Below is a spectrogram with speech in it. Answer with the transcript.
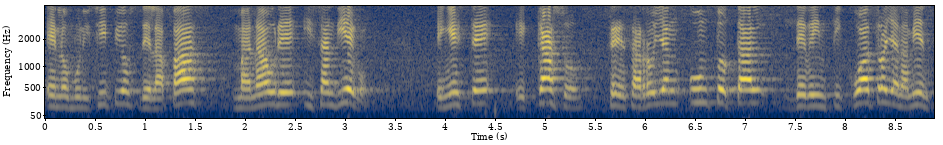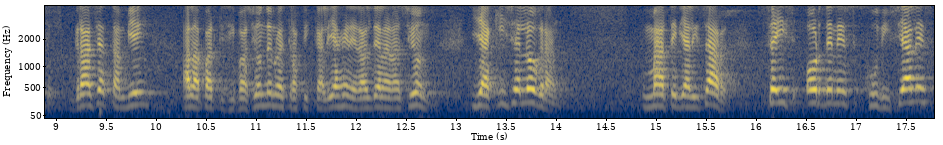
en los municipios de La Paz, Manaure y San Diego. En este eh, caso se desarrollan un total de 24 allanamientos, gracias también a la participación de nuestra Fiscalía General de la Nación. Y aquí se logran materializar seis órdenes judiciales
